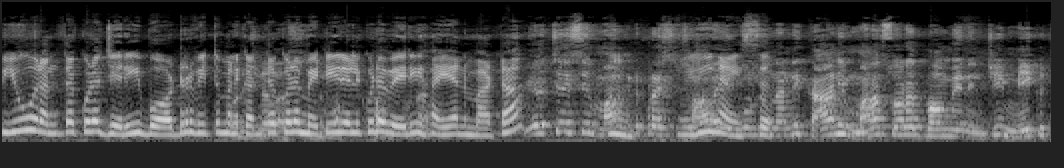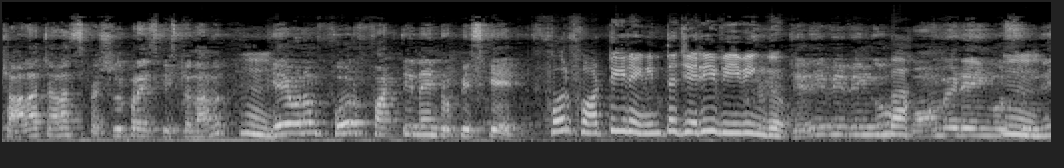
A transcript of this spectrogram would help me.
ప్యూర్ అంతా కూడా జెరీ బార్డర్ విత్ మనకంతా కూడా మెటీరియల్ కూడా వెరీ హై అన్నమాట. ఇది వచ్చేసి మార్కెట్ ప్రైస్ Very చాలా కానీ మన సూరత్ బాంబే నుంచి మీకు చాలా చాలా స్పెషల్ ప్రైస్ ఇస్తున్నాను. Hmm. కేవలం ఫోర్ ఫార్టీ నైన్ రూపీస్ కే. ఫోర్ ఫార్టీ నైన్ ఇంత zari weaving zari weaving. Bombay dyeing వస్తుంది.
